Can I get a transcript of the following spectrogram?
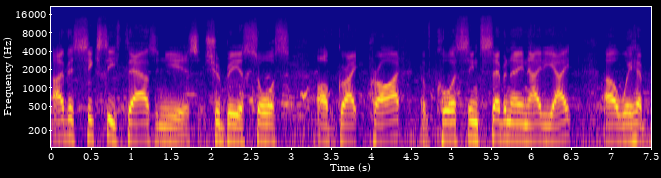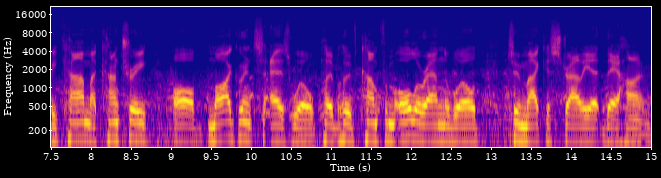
over 60,000 years should be a source of great pride. Of course, since 1788, uh, we have become a country of migrants as well, people who've come from all around the world to make Australia their home.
